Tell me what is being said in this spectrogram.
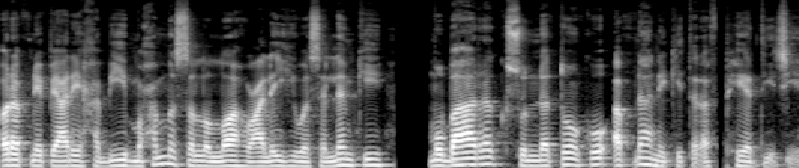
اور اپنے پیارے حبیب محمد صلی اللہ علیہ وسلم کی مبارک سنتوں کو اپنانے کی طرف پھیر دیجیے۔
